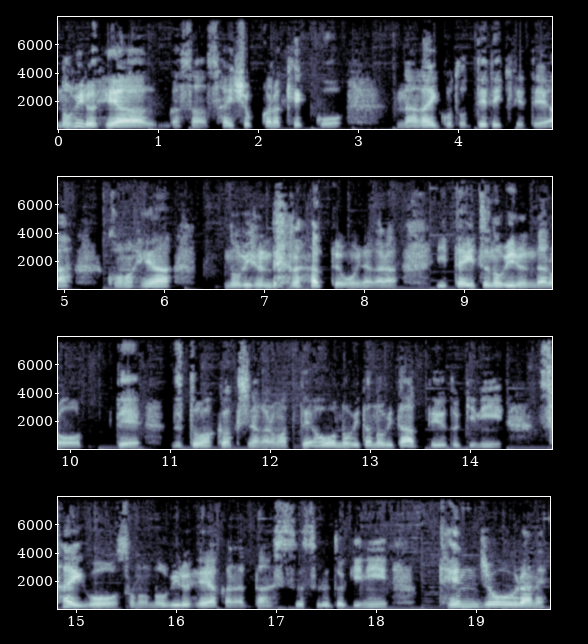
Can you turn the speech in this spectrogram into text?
伸びる部屋がさ、最初から結構長いこと出てきてて、あ、この部屋伸びるんだよなって思いながら、一体いつ伸びるんだろうってずっとワクワクしながら待って、お伸びた伸びたっていう時に、最後、その伸びる部屋から脱出する時に、天井裏ね、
